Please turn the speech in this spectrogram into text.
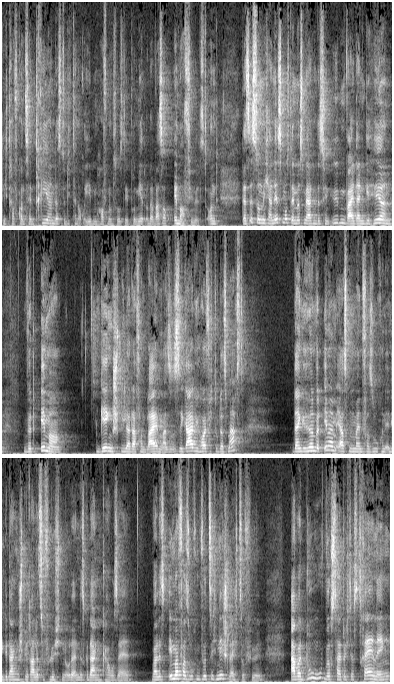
dich darauf konzentrieren, dass du dich dann auch eben hoffnungslos deprimiert oder was auch immer fühlst. Und das ist so ein Mechanismus, den müssen wir halt ein bisschen üben, weil dein Gehirn wird immer Gegenspieler davon bleiben. Also es ist egal, wie häufig du das machst. Dein Gehirn wird immer im ersten Moment versuchen, in die Gedankenspirale zu flüchten oder in das Gedankenkarussell, weil es immer versuchen wird, sich nicht schlecht zu fühlen. Aber du wirst halt durch das Training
